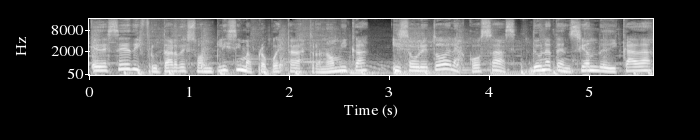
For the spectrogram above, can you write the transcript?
que desee disfrutar de su amplísima propuesta gastronómica y sobre todas las cosas de una atención dedicada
